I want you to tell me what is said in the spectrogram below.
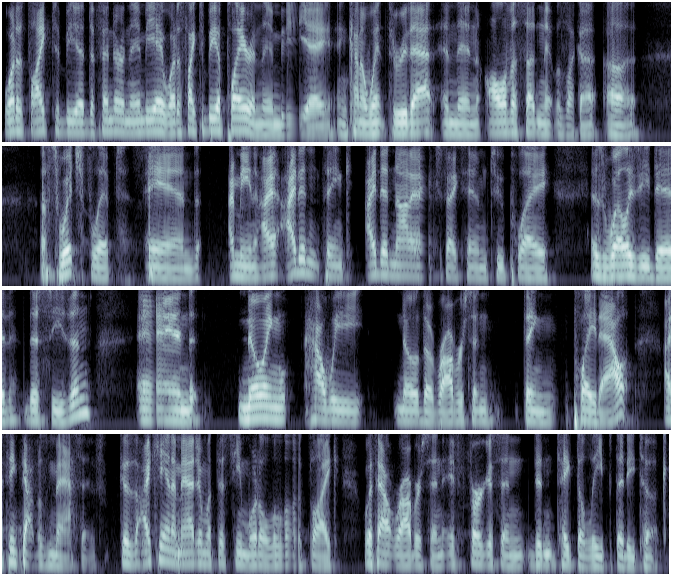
what it's like to be a defender in the NBA, what it's like to be a player in the NBA, and kind of went through that. And then all of a sudden, it was like a a, a switch flipped. And I mean, I, I didn't think I did not expect him to play as well as he did this season. And knowing how we know the Robertson thing played out, I think that was massive because I can't imagine what this team would have looked like without Robertson if Ferguson didn't take the leap that he took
